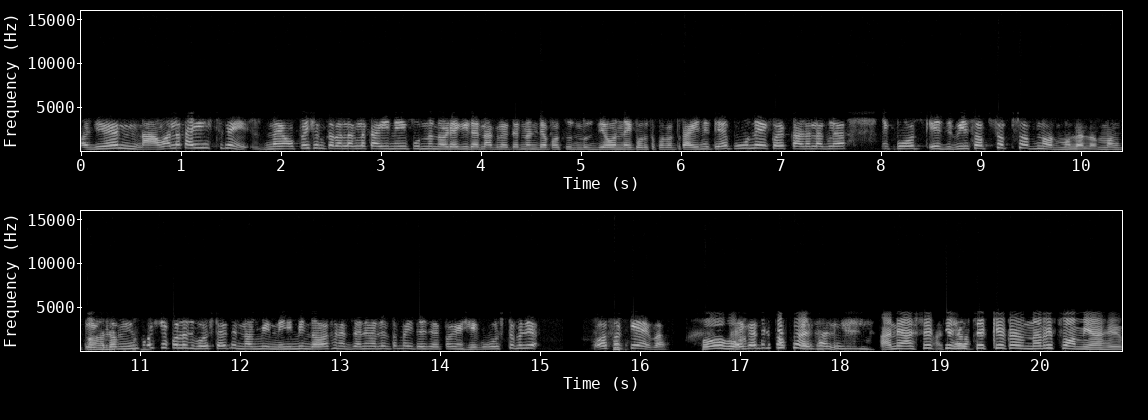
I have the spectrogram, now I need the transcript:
म्हणजे नावाला काहीच नाही. नाही ऑपरेशन करायला लागलं काही नाही. पूर्ण नड्या गिड्या लागल्या त्या नंड्यापासून. जेवण नाही करू शकत होतं, काही नाही. ते पूर्ण एक एक काढायला लागला रिपोर्ट एच बी सब सब सब नॉर्मल आलं. मग ते एकदम. इम्पॉसिबलच गोष्ट आहे. ते नेहमी नेहमी दवाखान्यात जाणेवाले तर माहितीच आहे. पण हे गोष्ट म्हणजे अशक्य आहे बा. हो हो. झाली. आणि अशक्य हे शक्य करणारे स्वामी आहेत.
